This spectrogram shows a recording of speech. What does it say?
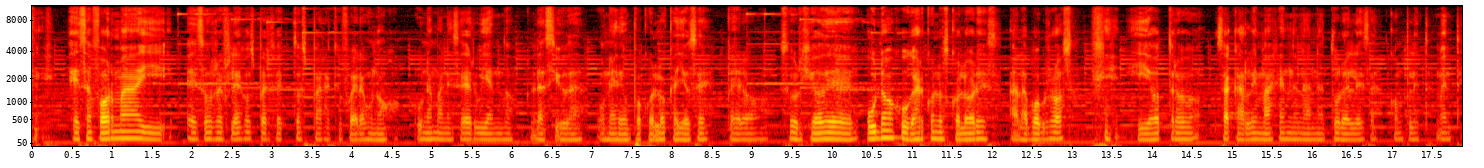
esa forma y esos reflejos perfectos para que fuera un ojo. Un amanecer viendo la ciudad, una idea un poco loca yo sé, pero surgió de uno jugar con los colores a la Bob Ross y otro sacar la imagen de la naturaleza completamente.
